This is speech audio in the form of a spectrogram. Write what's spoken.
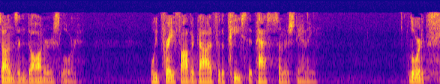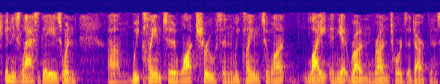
sons and daughters, Lord. We pray, Father God, for the peace that passes understanding. Lord, in these last days when um, we claim to want truth and we claim to want light and yet run, run towards the darkness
